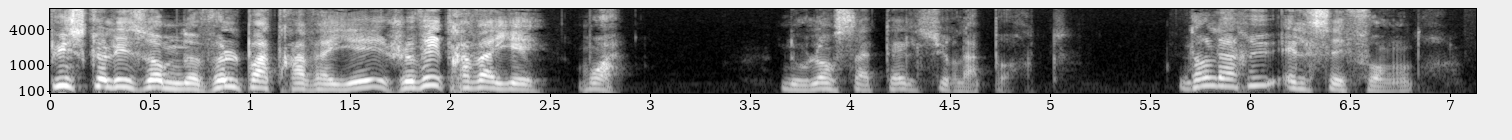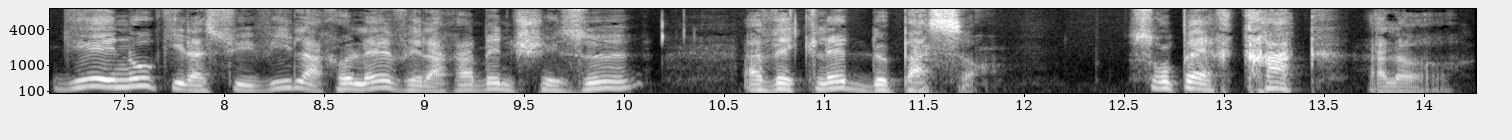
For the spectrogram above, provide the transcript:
Puisque les hommes ne veulent pas travailler, je vais travailler, moi, nous lança-t-elle sur la porte. Dans la rue, elle s'effondre. Guéhenno, qui la suivit, la relève et la ramène chez eux avec l'aide de passants. Son père craque alors,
